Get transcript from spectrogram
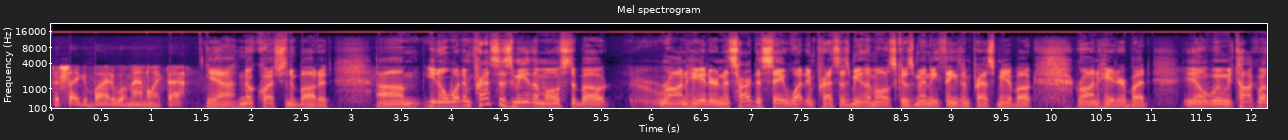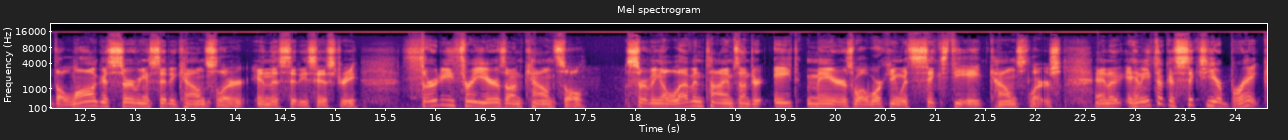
to say goodbye to a man like that. Yeah, no question about it. Um, you know, what impresses me the most about Ron Hayter, and it's hard to say what impresses me the most because many things impress me about Ron Hayter, but, you know, when we talk about the longest serving city councilor in this city's history, 33 years on council, serving 11 times under eight mayors while working with 68 councilors. And, uh, and he took a six year break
